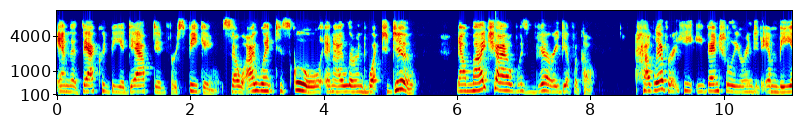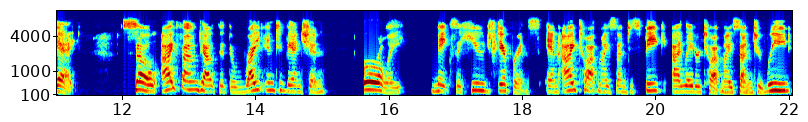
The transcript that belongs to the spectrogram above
and that that could be adapted for speaking. So I went to school and I learned what to do. Now, my child was very difficult. However, he eventually earned an MBA. So I found out that the right intervention early makes a huge difference. And I taught my son to speak. I later taught my son to read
